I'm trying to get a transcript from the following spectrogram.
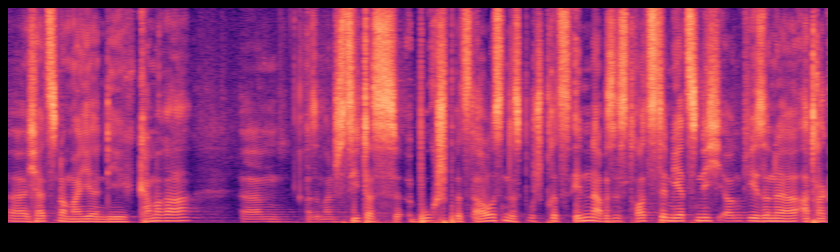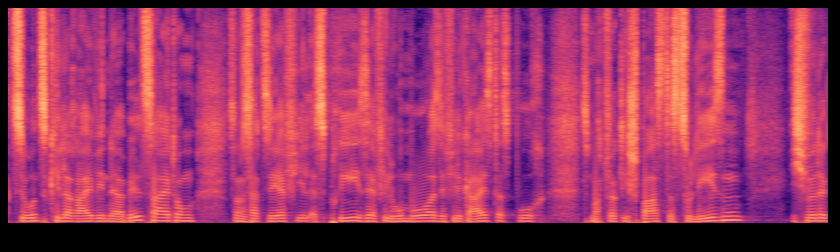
Äh, ich halte es nochmal hier in die Kamera. Ähm, also man sieht, das Buch spritzt außen, das Buch spritzt innen, aber es ist trotzdem jetzt nicht irgendwie so eine Attraktionskillerei wie in der Bildzeitung, sondern es hat sehr viel Esprit, sehr viel Humor, sehr viel Geist, das Buch. Es macht wirklich Spaß, das zu lesen. Ich würde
